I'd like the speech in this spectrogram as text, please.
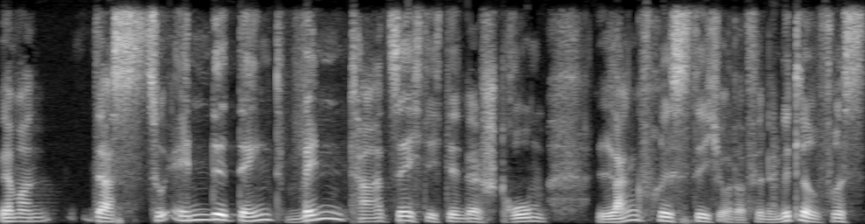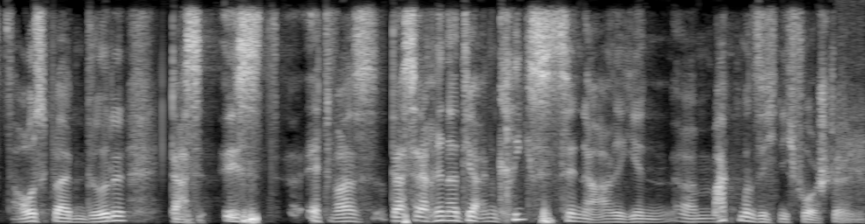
wenn man das zu Ende denkt, wenn tatsächlich denn der Strom langfristig oder für eine mittlere Frist ausbleiben würde, das ist etwas, das erinnert ja an Kriegsszenarien, äh, mag man sich nicht vorstellen.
